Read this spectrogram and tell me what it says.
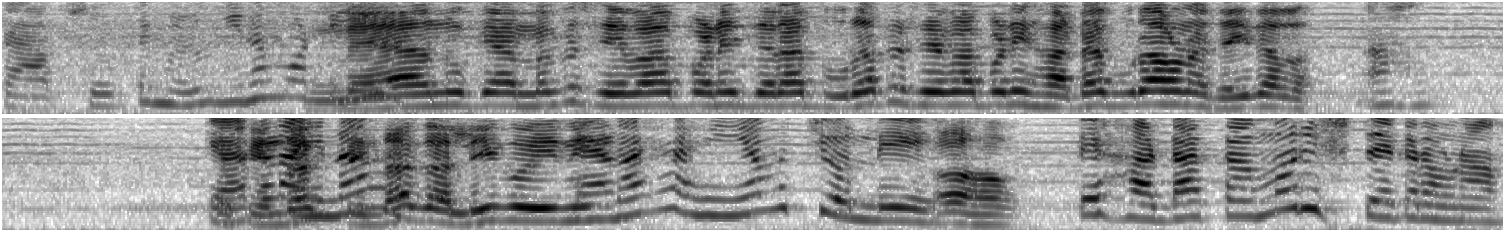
ਸ਼ਾਪ ਸ਼ੂਪ ਤੇ ਮਿਲੂਗੀ ਨਾ ਮੋਟੀ? ਮੈਂ ਉਹਨੂੰ ਕਿਹਾ ਮੈਂ ਵੀ ਸੇਵਾ ਪਾਣੀ ਤੇਰਾ ਪੂਰਾ ਤੇ ਸੇਵਾ ਪਾਣੀ ਸਾਡਾ ਪੂਰਾ ਹੋਣਾ ਚਾਹੀਦਾ ਵਾ। ਆਹੋ। ਤੇ ਕਹਿ ਕਹਿੰਦਾ ਨਾ। ਕਹਿੰਦਾ ਗੱਲ ਹੀ ਕੋਈ ਨਹੀਂ। ਕਹਿਣਾ ਹੈ ਅਸੀਂ ਆ ਵਿਚੋਲੇ। ਆਹੋ। ਤੇ ਸਾਡਾ ਕੰਮ ਆ ਰਿਸ਼ਤੇ ਕਰਾਉਣਾ।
